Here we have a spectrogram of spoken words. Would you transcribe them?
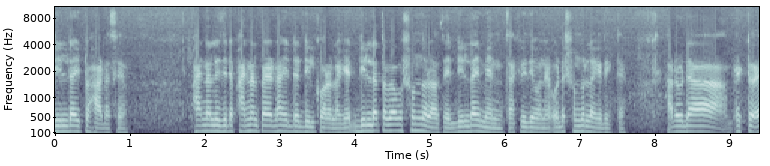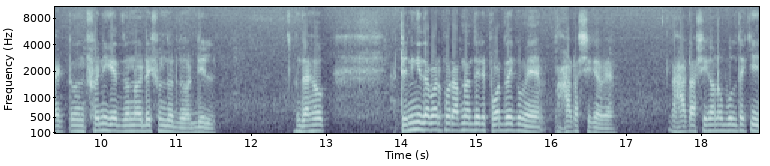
ডিলটা একটু হার্ড আছে। ফাইনালে যেটা ফাইনাল প্যারেড হয়, এটা ডিল করা লাগে। ডিলটা তবে আবার সুন্দর আছে ডিলটাই মেন চাকরি জীবনে। ওটা সুন্দর লাগে দেখতে। আর ওটা একটা, একজন সৈনিকের জন্য ওটাই সৌন্দর্য ডিল যাই হোক ট্রেনিংয়ে যাওয়ার পর আপনাদের পর্যায়ক্রমে হাঁটা শেখাবে। হাঁটা শেখানো বলতে কি,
